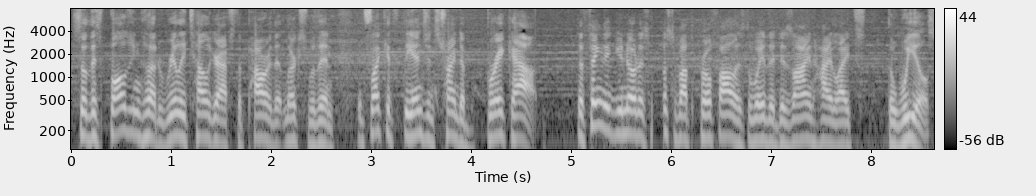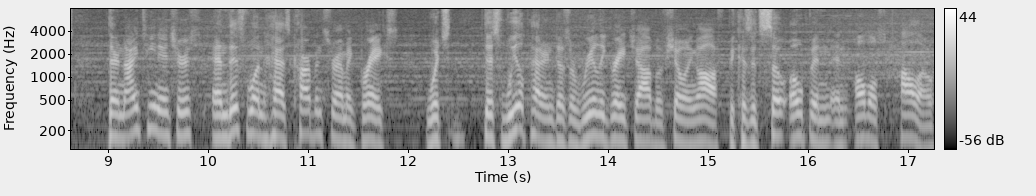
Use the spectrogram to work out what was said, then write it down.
So this bulging hood really telegraphs the power that lurks within. It's like it's the engine's trying to break out. The thing that you notice most about the profile is the way the design highlights the wheels. They're 19 inches, and this one has carbon ceramic brakes, which this wheel pattern does a really great job of showing off because it's so open and almost hollow.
